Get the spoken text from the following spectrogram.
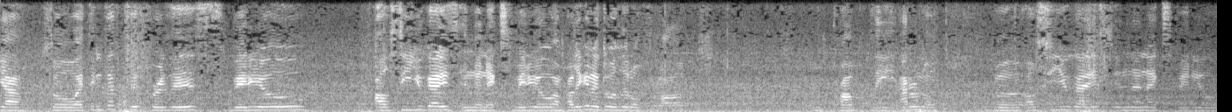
yeah so i think that's it for this video. I'll see you guys in the next video. I'm probably gonna do a little vlog. Probably i don't know. But i'll see you guys in the next video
